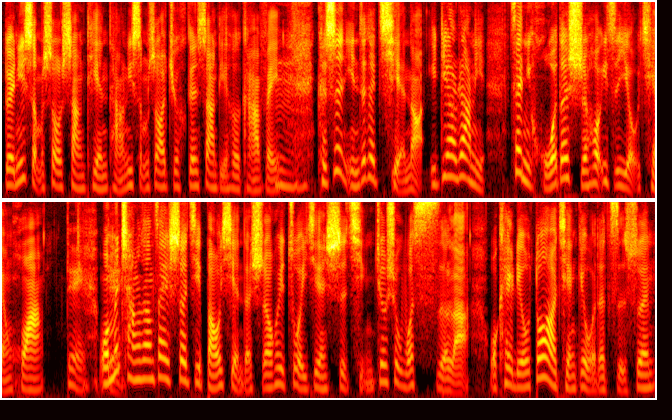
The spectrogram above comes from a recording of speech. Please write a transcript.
对，你什么时候上天堂？你什么时候要去跟上帝喝咖啡？嗯、可是你这个钱呢、哦，一定要让你在你活的时候一直有钱花。对，我们常常在设计保险的时候会做一件事情，就是我死了，我可以留多少钱给我的子孙。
